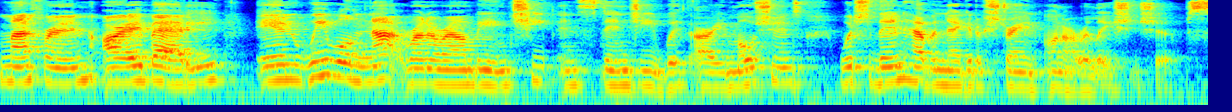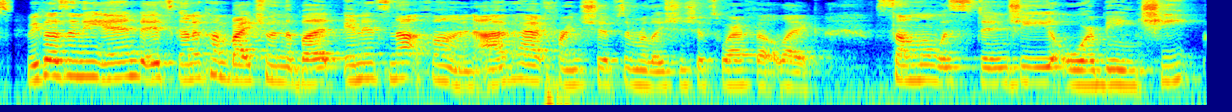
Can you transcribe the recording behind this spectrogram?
my friend, are a baddie, and we will not run around being cheap and stingy with our emotions, which then have a negative strain on our relationships. Because in the end, it's gonna come bite you in the butt, and it's not fun. I've had friendships and relationships where I felt like someone was stingy or being cheap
